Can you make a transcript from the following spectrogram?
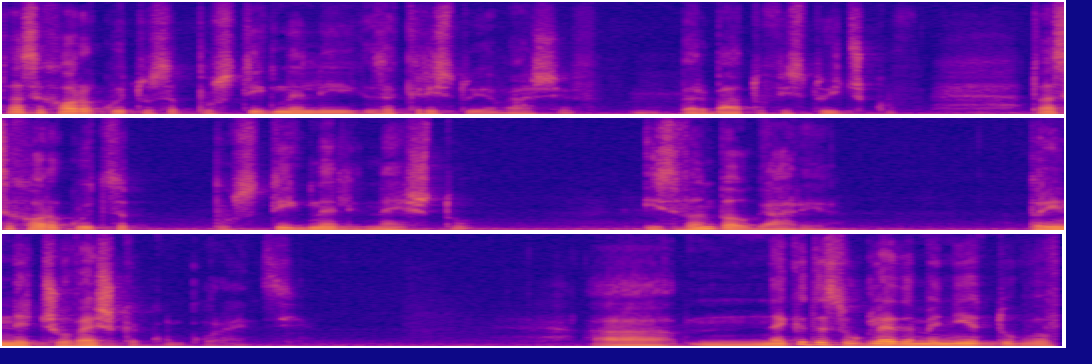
това са хора, които са постигнали за Кристо Явашев, Бербатов и Стоичков. Това са хора, които са постигнали нещо извън България, при нечовешка конкуренция. А, нека да се огледаме ние тук в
